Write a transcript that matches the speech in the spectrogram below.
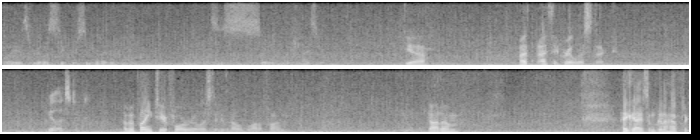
play is realistic or simulated. This is so much nicer. Yeah. I, I think realistic. Realistic. I've been playing Tier 4 realistic. It's a hell of a lot of fun. Got him. Hey guys, I'm gonna have to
